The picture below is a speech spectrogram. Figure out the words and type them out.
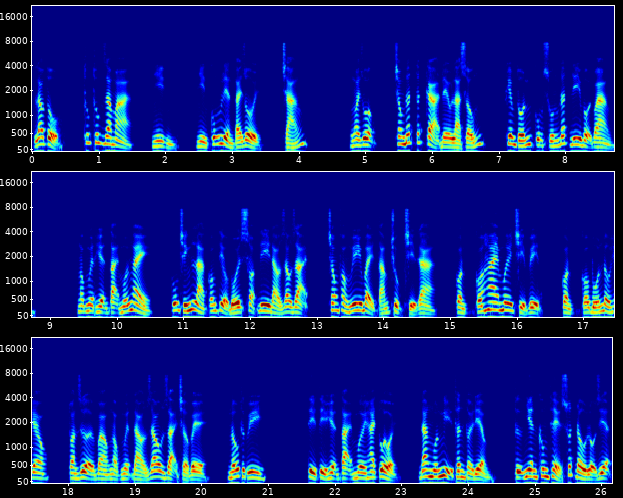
Lao tổ, thúc thúc ra mà, nhìn, nhìn cũng liền tái rồi, tráng. Ngoài ruộng, trong đất tất cả đều là sống, khiêm tốn cũng xuống đất đi vội vàng. Ngọc Nguyệt hiện tại mỗi ngày, cũng chính là con tiểu bối sọt đi đào rau dại, trong phòng uy bảy tám chục chỉ gà, còn có 20 chỉ vịt, còn có bốn đầu heo, toàn dựa vào Ngọc Nguyệt đào rau dại trở về, nấu thực uy. Tỷ tỷ hiện tại 12 tuổi, đang muốn nghỉ thân thời điểm, tự nhiên không thể xuất đầu lộ diện,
